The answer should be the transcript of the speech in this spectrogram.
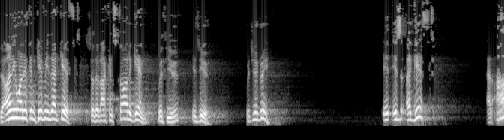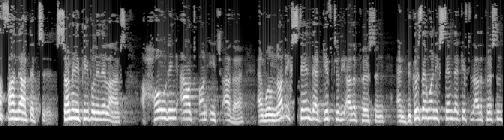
the only one who can give me that gift so that I can start again with you is you. Would you agree? It is a gift. And I found out that so many people in their lives are holding out on each other and will not extend that gift to the other person. And because they won't extend that gift to the other person,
